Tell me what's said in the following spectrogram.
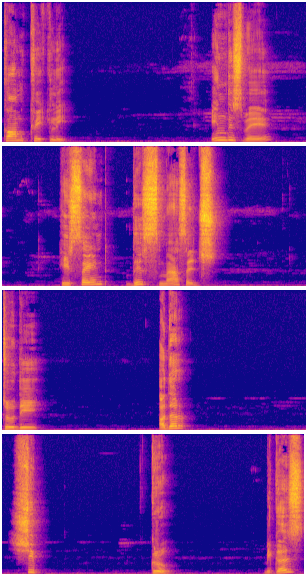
come quickly in this way he sent this message to the other ship crew because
